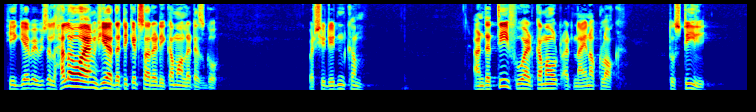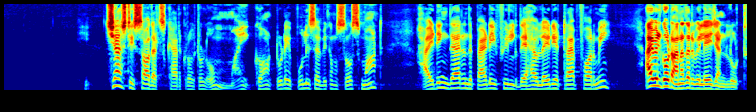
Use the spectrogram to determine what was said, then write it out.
He gave a whistle, Hello, I am here. The tickets are ready. Come on, let us go. But she didn't come. And the thief who had come out at nine o'clock to steal, he, just he saw that scarecrow, he told, Oh my God, today police have become so smart. Hiding there in the paddy field, they have laid a trap for me. I will go to another village and loot.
